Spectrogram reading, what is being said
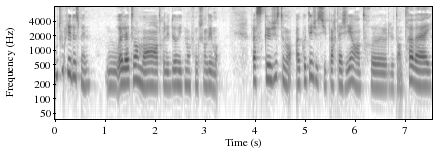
ou toutes les deux semaines ou aléatoirement entre les deux rythmes en fonction des mois. Parce que justement, à côté, je suis partagée entre euh, le temps de travail,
